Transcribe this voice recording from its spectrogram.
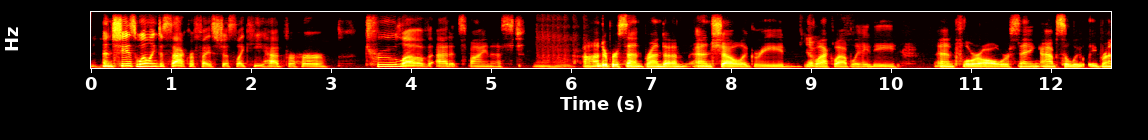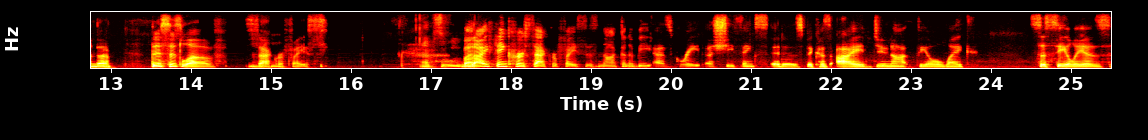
mhm. and she's willing to sacrifice just like he had for her. True love at its finest. Mhm. Hundred percent, Brenda and Shell agreed. Yep. Black Lab Lady and Flora all were saying absolutely, Brenda. This is love, Mhm. sacrifice. absolutely. But I think her sacrifice is not going to be as great as she thinks it is because I do not feel like Cecilia's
